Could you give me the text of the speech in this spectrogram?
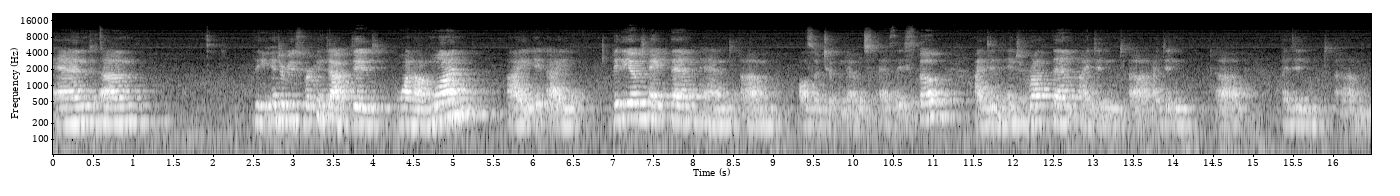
and um, the interviews were conducted one-on-one. -on -one. I, I videotaped them and um, also took notes as they spoke. I didn't interrupt them. I didn't, uh, I didn't uh, I didn't um,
